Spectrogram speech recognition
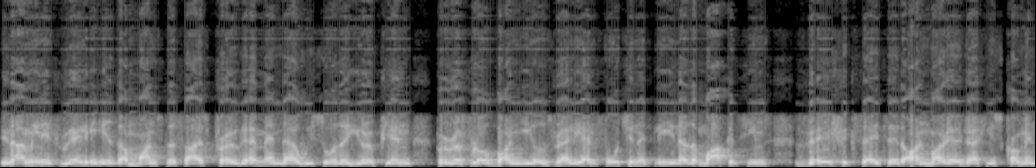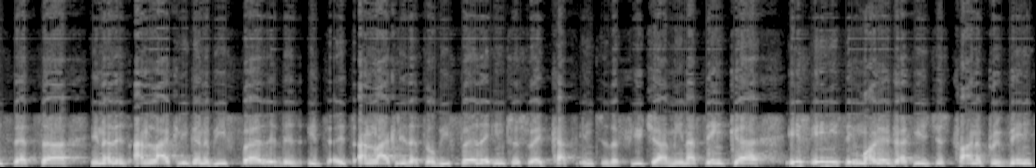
you know, I mean, it really is a monster-sized program, and uh, we saw the European peripheral bond yields rally. Unfortunately, you know, the market seems very fixated on Mario Draghi's comments that, uh, you know, there's unlikely going to be further, it's, it's unlikely that there'll be further interest rate cuts into the future. I mean, I think, uh, if anything, Mario Draghi is just trying to prevent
